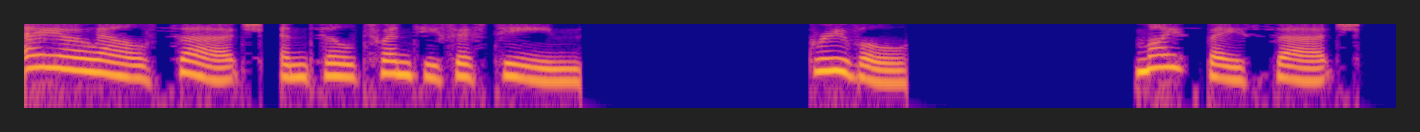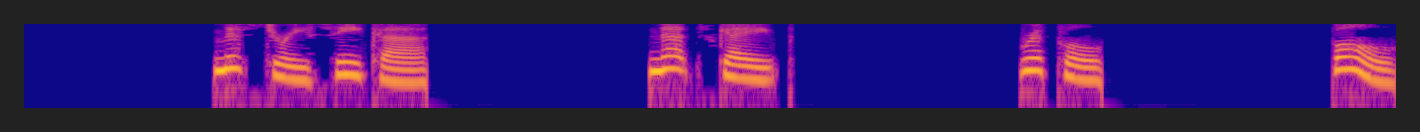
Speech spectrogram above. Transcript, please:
AOL Search, until 2015 Groovle MySpace Search. Mystery Seeker. Netscape. Ripple. Bol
